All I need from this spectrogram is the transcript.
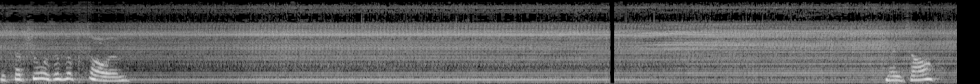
Wystarczyło, że dotknąłem. No i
